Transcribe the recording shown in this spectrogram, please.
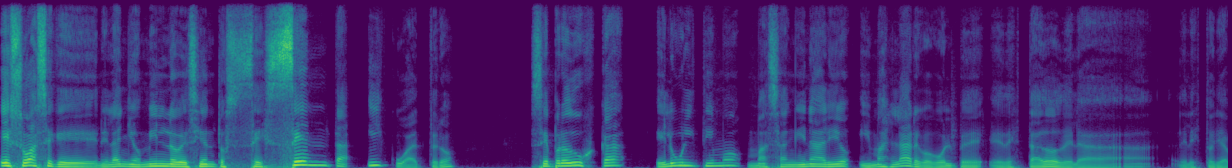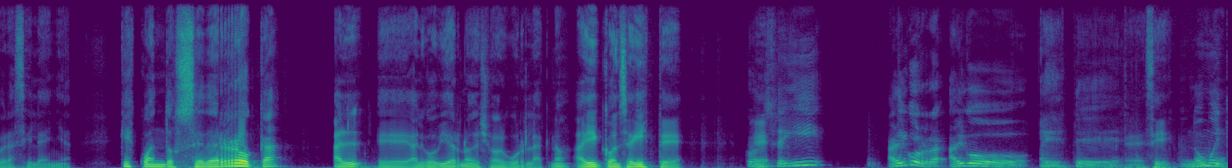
eso hace que en el año 1964 se produzca el último, más sanguinario y más largo golpe eh, de Estado de la, de la historia brasileña, que es cuando se derroca al, eh, al gobierno de Joao Burlac, ¿no? Ahí conseguiste, Conseguí algo, algo este, eh, sí, no, muy,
